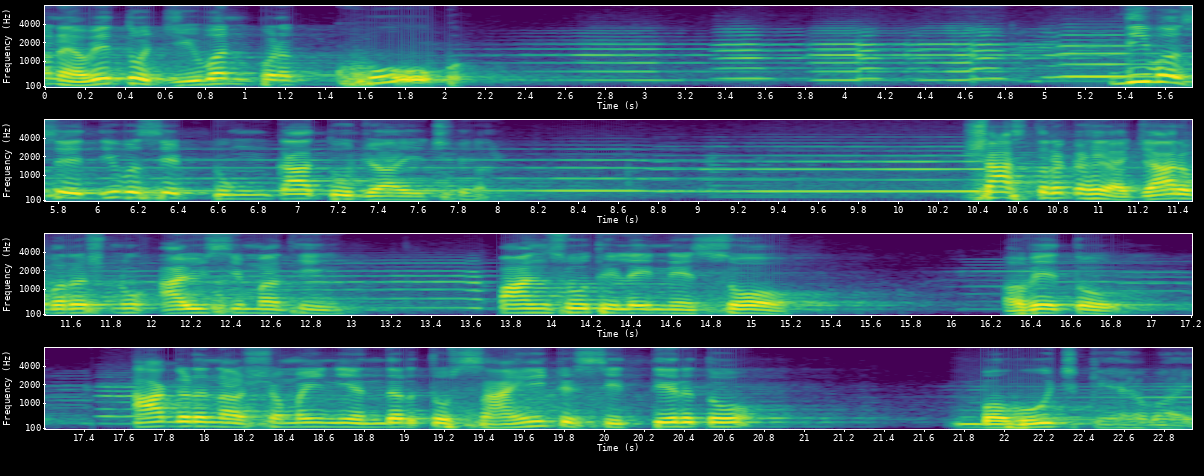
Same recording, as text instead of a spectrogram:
અને હવે તો જીવન પણ ખૂબ દિવસે દિવસે ટૂંકાતું જાય છે. શાસ્ત્ર કહે, હજાર વર્ષનું આયુષ્યમાંથી પાંચસો થી લઈને સો હવે તો આગળના સમયની અંદર તો સાહીઠ, સિત્તેર તો બહુ જ કહેવાય.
